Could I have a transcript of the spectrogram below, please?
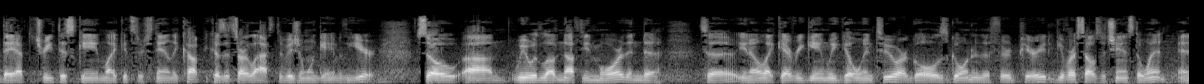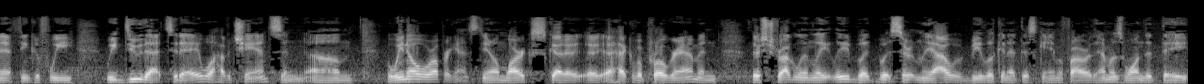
They have to treat this game like it's their Stanley Cup because it's our last Division One game of the year. So um, we would love nothing more than to to you know like every game we go into, our goal is going into the third period to give ourselves a chance to win. And I think if we we do that today, we'll have a chance. And um, but we know what we're up against. You know, Mark's got a, a heck of a program, and they're struggling lately. But but certainly I would be looking at this game if I were them as one that they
